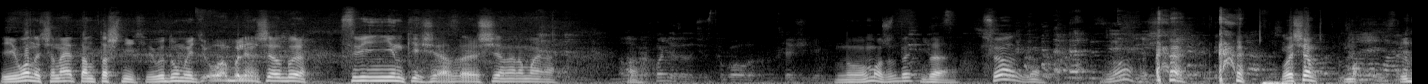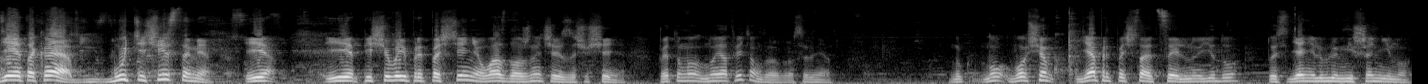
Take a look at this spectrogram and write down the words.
и его начинает там тошнить. И вы думаете, о, блин, сейчас бы свининки, сейчас вообще нормально. Оно проходит же это чувство голода на следующий день. Ну, может быть, да. Все, да. Ну. В общем, идея такая, будьте чистыми, и, и пищевые предпочтения у вас должны через ощущения. Поэтому, ну, я ответил на этот вопрос или нет? Ну, ну, в общем, я предпочитаю цельную еду, то есть я не люблю мешанину.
